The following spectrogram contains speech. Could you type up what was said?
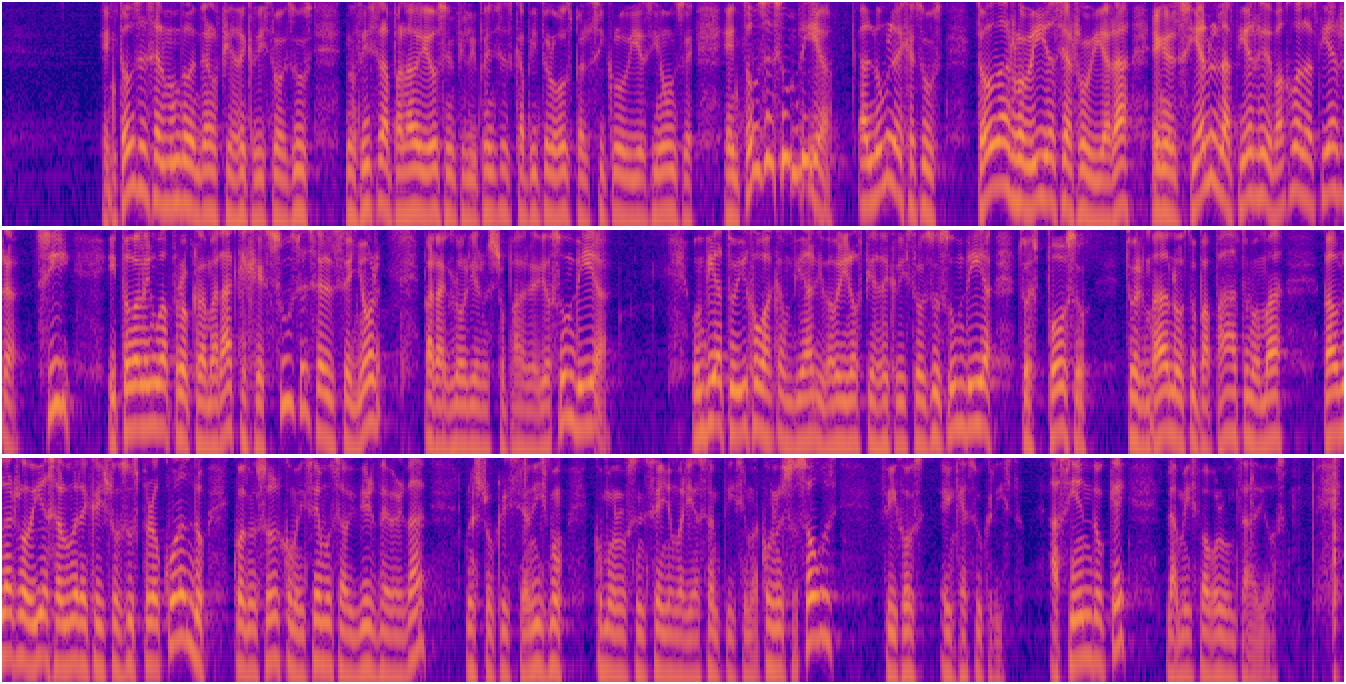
Entonces el mundo vendrá a los pies de Cristo Jesús. Nos dice la palabra de Dios en Filipenses capítulo 2, versículo 10 y 11. Entonces un día, al nombre de Jesús, toda rodilla se arrodillará en el cielo, en la tierra y debajo de la tierra. Sí, y toda lengua proclamará que Jesús es el Señor para gloria de nuestro Padre Dios. Un día, un día tu hijo va a cambiar y va a venir a los pies de Cristo Jesús. Un día tu esposo, tu hermano, tu papá, tu mamá va a hablar rodillas al nombre de Cristo Jesús. Pero ¿cuándo? Cuando nosotros comencemos a vivir de verdad nuestro cristianismo como nos enseña María Santísima, con nuestros ojos fijos en Jesucristo, haciendo que la misma voluntad de Dios.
